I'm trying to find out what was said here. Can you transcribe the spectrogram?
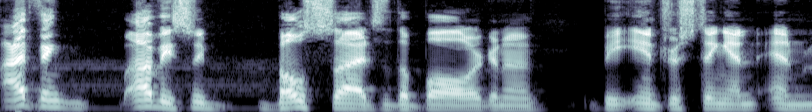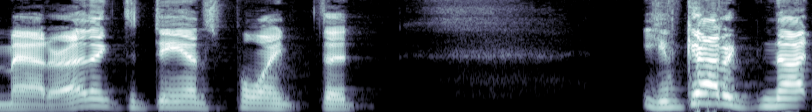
I think obviously both sides of the ball are going to be interesting and and matter. I think to Dan's point that you've got to not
